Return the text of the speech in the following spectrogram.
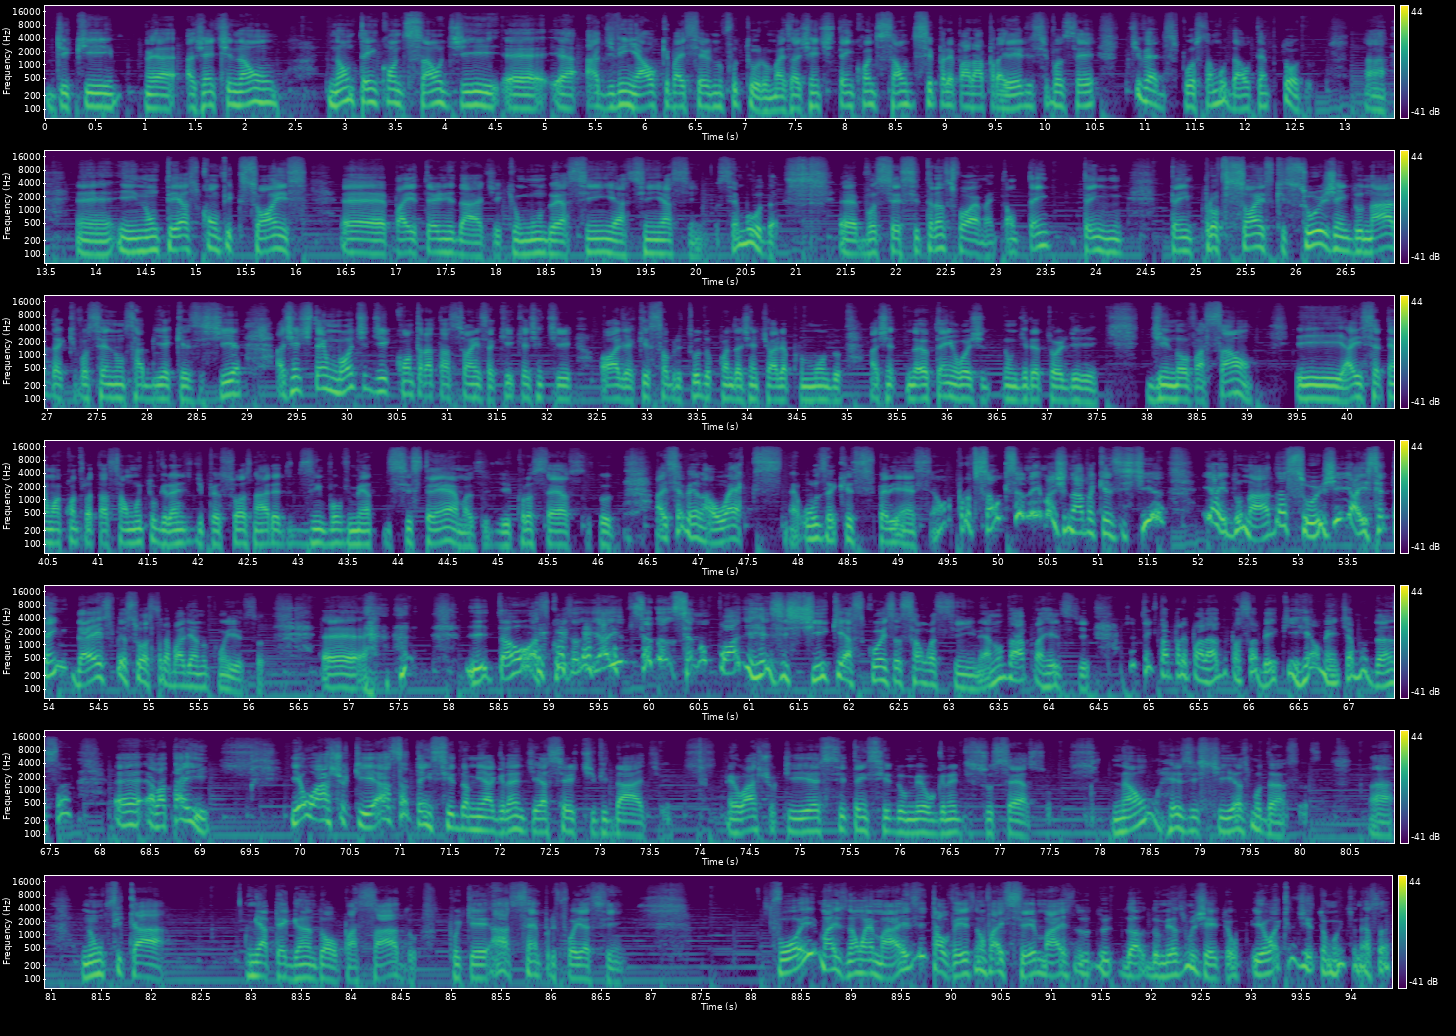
de que é, a gente não não tem condição de é, é, adivinhar o que vai ser no futuro, mas a gente tem condição de se preparar para ele se você estiver disposto a mudar o tempo todo. Tá? É, e não ter as convicções é, para a eternidade, que o mundo é assim, é assim, é assim. Você muda, é, você se transforma. Então tem tem tem profissões que surgem do nada que você não sabia que existia. A gente tem um monte de contratações aqui que a gente olha aqui, sobretudo quando a gente olha para o mundo. Gente, eu tenho hoje um diretor de, de inovação e aí você tem uma contratação muito grande de pessoas na área de desenvolvimento de sistemas, de processos e tudo. Aí você vê lá o X, né, usa que experiência. É uma profissão que você não imaginava que existia, e aí do nada surge, e aí você tem 10 pessoas trabalhando com isso. É... Então, as coisas. e aí você não pode resistir que as coisas são assim, né? Não dá para resistir. A gente tem que estar preparado para saber que realmente a mudança é, ela está aí. E eu acho que essa tem sido a minha grande assertividade. Eu acho que esse tem sido o meu grande sucesso. Não resistir às mudanças. Tá? Não ficar me apegando ao passado, porque ah, sempre foi assim. Foi, mas não é mais e talvez não vai ser mais do, do, do mesmo jeito. Eu, eu acredito muito nessa,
